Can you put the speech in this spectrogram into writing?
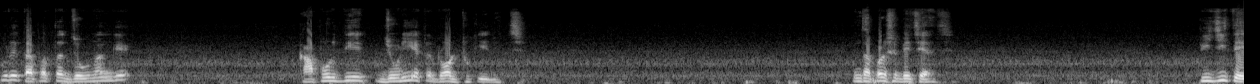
করে তারপর তার যৌনাঙ্গে কাপড় দিয়ে জড়িয়ে একটা রড ঢুকিয়ে দিচ্ছে। তারপরে সে বেঁচে আছে। পিজিতে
